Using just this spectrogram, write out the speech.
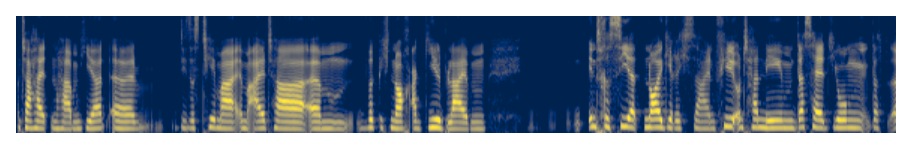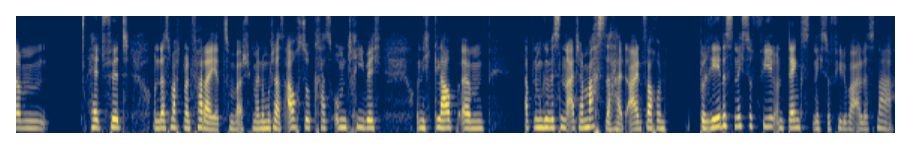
unterhalten haben hier, äh, dieses Thema im Alter ähm, wirklich noch agil bleiben, interessiert, neugierig sein, viel unternehmen, das hält jung, das ähm, hält fit und das macht mein Vater jetzt zum Beispiel. Meine Mutter ist auch so krass umtriebig und ich glaube, ähm, ab einem gewissen Alter machst du halt einfach und beredest nicht so viel und denkst nicht so viel über alles nach.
